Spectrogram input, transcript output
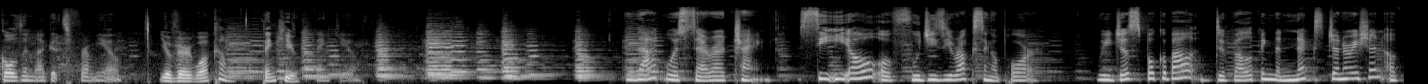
golden nuggets from you. You're very welcome. Thank you. Thank you. That was Sarah Chang, CEO of Fuji Xerox Singapore. We just spoke about developing the next generation of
